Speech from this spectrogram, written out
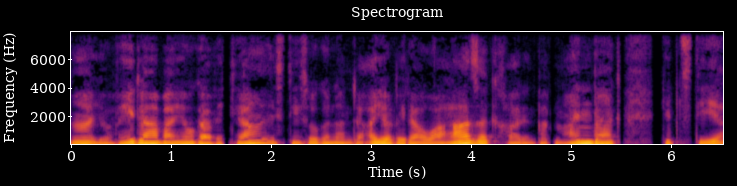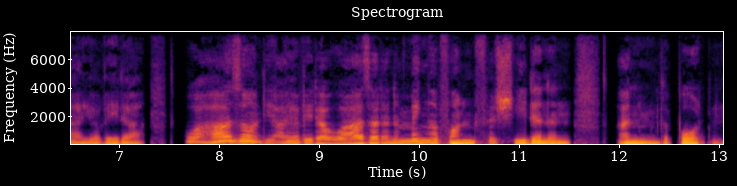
Ayurveda bei Yoga Vidya ist die sogenannte Ayurveda Oase. Gerade in Bad Meinberg gibt es die Ayurveda Oase und die Ayurveda Oase hat eine Menge von verschiedenen Angeboten.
